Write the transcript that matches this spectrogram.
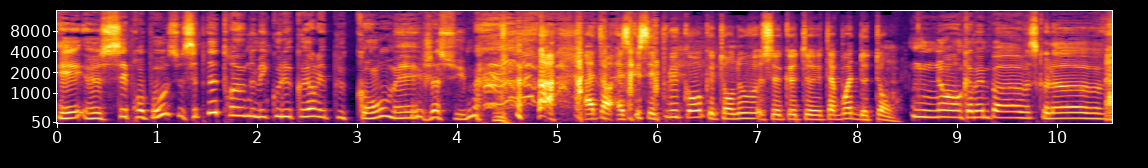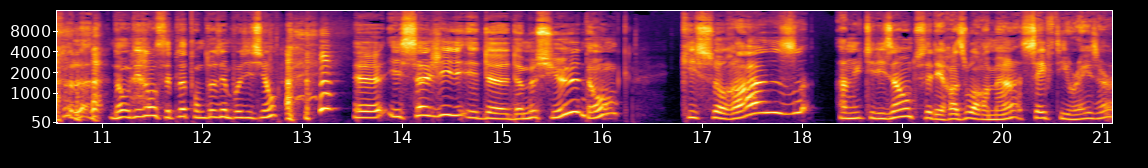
Et euh, ses propos, c'est peut-être un de mes coups de cœur les plus cons, mais j'assume. Attends, est-ce que c'est plus con que, ton ce, que te- ta boîte de thon? Non, quand même pas, parce que là... euh, là- donc disons, c'est peut-être en deuxième position. Euh, il s'agit d'un monsieur, donc, qui se rase en utilisant, tu sais, les rasoirs à main, safety razor.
